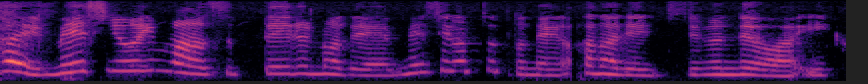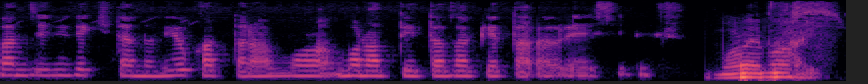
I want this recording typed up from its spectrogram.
はい、名刺を今吸っているので、名刺がちょっとね、かなり自分ではいい感じにできたので、よかったらもらもらっていただけたら嬉しいです。もらいます。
